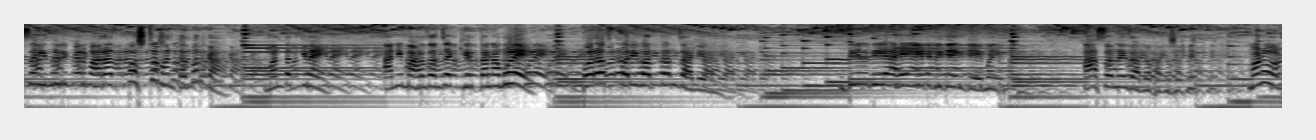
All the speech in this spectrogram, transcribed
असं इंदुरीकर महाराज स्पष्ट म्हणतात बरं का? म्हणतात की नाही? आणि महाराजांच्या कीर्तनामुळे बरंच परिवर्तन झालेलं दिल दिया आहे भी म्हणजे असं नाही झालं पाहिजे. म्हणून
